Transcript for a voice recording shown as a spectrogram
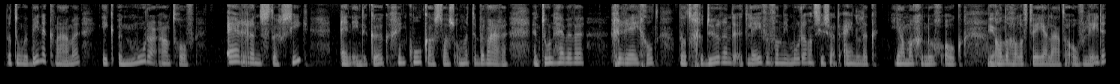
dat toen we binnenkwamen, ik een moeder aantrof ernstig ziek en in de keuken geen koelkast was om het te bewaren. En toen hebben we geregeld dat gedurende het leven van die moeder, want ze is uiteindelijk jammer genoeg ook anderhalf, twee jaar later overleden,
